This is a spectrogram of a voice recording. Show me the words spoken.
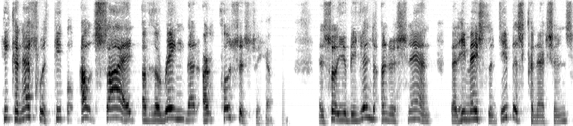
he connects with people outside of the ring that are closest to him. And so you begin to understand that he makes the deepest connections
